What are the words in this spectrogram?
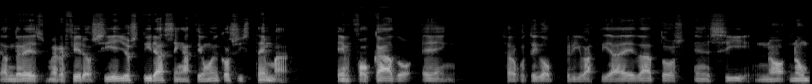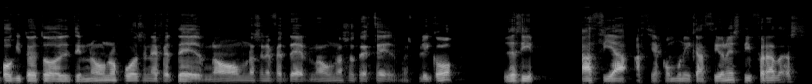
Andrés, me refiero, si ellos tirasen hacia un ecosistema enfocado en, o que te digo, privacidad de datos en sí, no, no un poquito de todo, es decir, no unos juegos NFTs, no unos NFTs, no unos OTCs, ¿me explico? Es decir, hacia, hacia comunicaciones cifradas,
